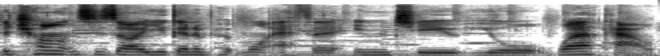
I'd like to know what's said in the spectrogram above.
the chances are you're going to put more effort into your workout.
